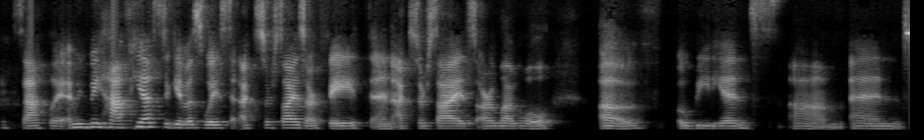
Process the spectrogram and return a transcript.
Exactly. I mean, we have, He has to give us ways to exercise our faith and exercise our level of obedience. Um, and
